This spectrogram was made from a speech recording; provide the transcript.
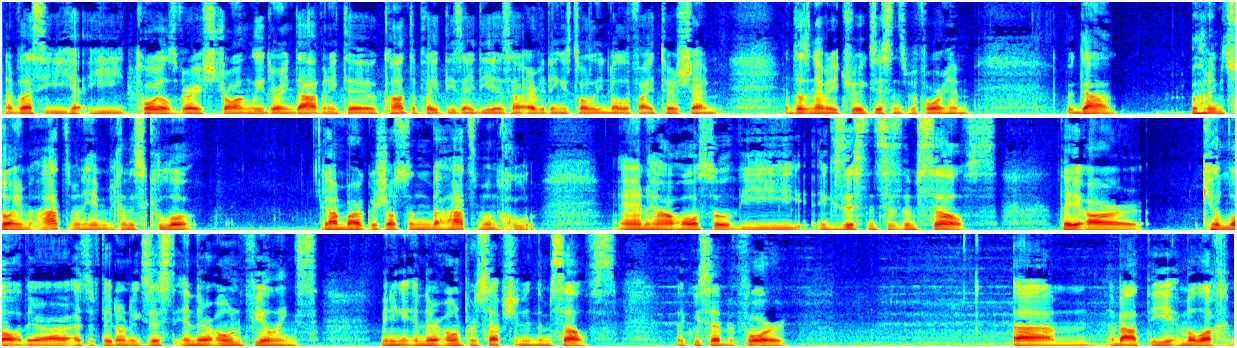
Nevertheless, he he toils very strongly during davening to contemplate these ideas, how everything is totally nullified to Hashem and doesn't have any true existence before him. But God, and how also the existences themselves, they are killah, they are as if they don't exist in their own feelings, meaning in their own perception in themselves like we said before, um, about the malachim.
